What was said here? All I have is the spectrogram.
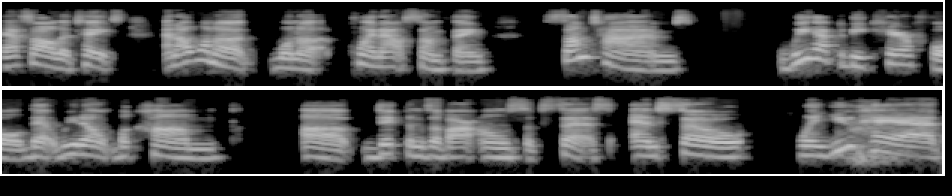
That's all it takes. And I want to want to point out something. Sometimes we have to be careful that we don't become uh, victims of our own success. And so when you had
